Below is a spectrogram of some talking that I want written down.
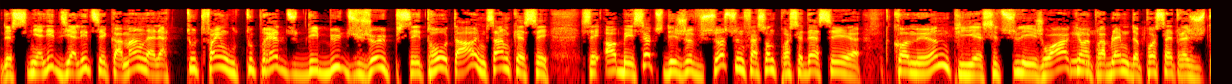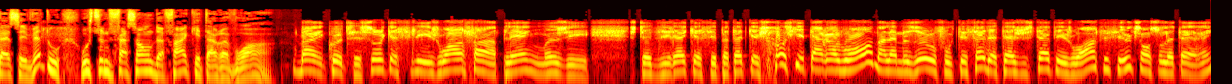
de signaler, d'y aller de ses commandes à la toute fin ou tout près du début du jeu, puis c'est trop tard. Il me semble que c'est c'est ABC. As-tu déjà vu ça? C'est une façon de procéder assez euh, commune, puis euh, c'est-tu les joueurs qui ont un problème de pas s'être ajustés assez vite ou, ou c'est une façon de faire qui est à revoir? Ben écoute, c'est sûr que si les joueurs s'en plaignent, moi j'ai je te dirais que c'est peut-être quelque chose qui est à revoir dans la mesure où il faut que tu essaies de t'ajuster à tes joueurs. Tu sais, c'est eux qui sont sur le terrain,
